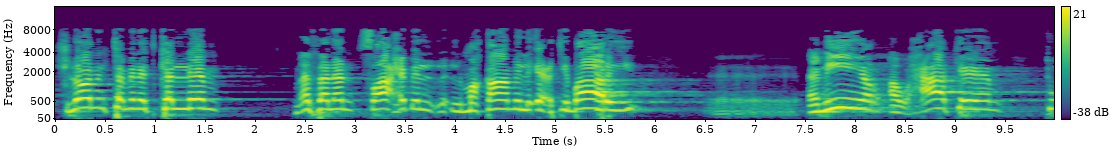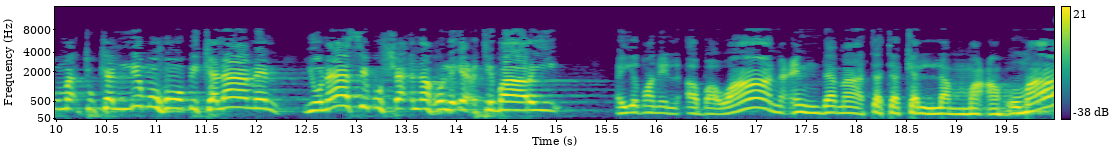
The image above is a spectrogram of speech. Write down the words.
شلون انت من تكلم مثلا صاحب المقام الاعتباري آه، أمير أو حاكم تكلمه بكلام يناسب شأنه الاعتباري. أيضا الأبوان عندما تتكلم معهما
